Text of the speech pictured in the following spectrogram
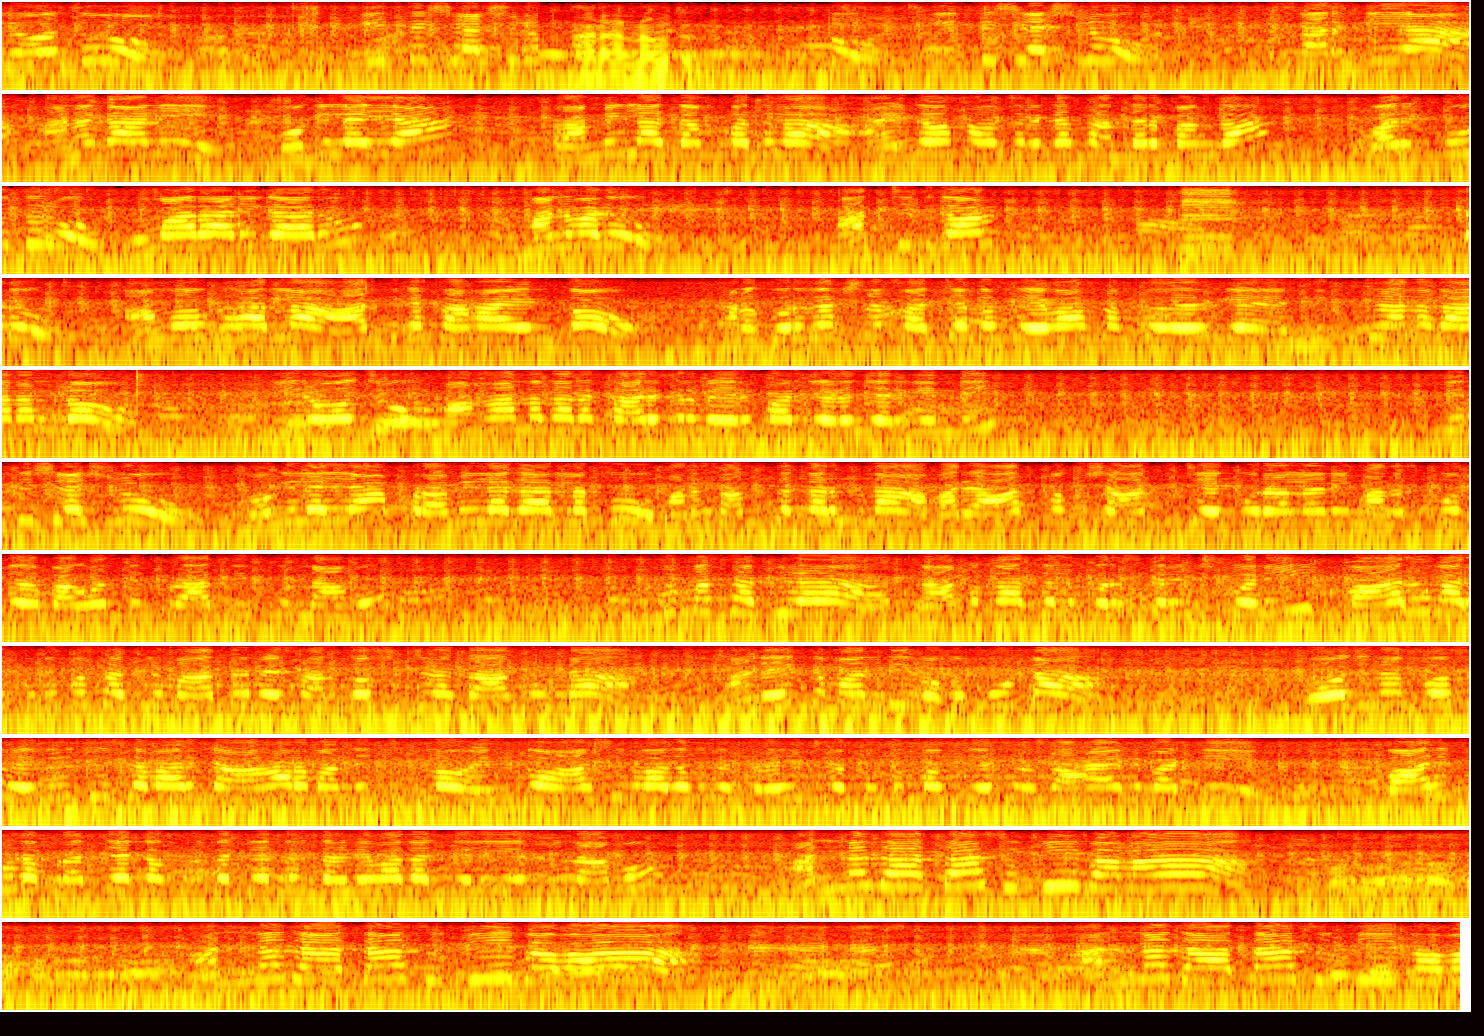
ఈరోజు కీర్తిశేషులు రన్ అవుతుంది. కీర్తిశేషులు స్వర్గీయ అనగాని మొగిలయ్య ప్రమీల దంపతుల ఐదవ సంవత్సరిక సందర్భంగా వారి కూతురు ఉమారాణి గారు మనవడు అర్చిత్ గౌడ్ అమోఘార్ల ఆర్థిక సహాయంతో మన గురుదక్షిణ స్వచ్ఛంద సేవా సంస్థ జరిగే నిత్యాన్నదానంలో ఈరోజు మహాన్నదాన కార్యక్రమం ఏర్పాటు చేయడం జరిగింది. కీర్తిశేషులు మొగిలయ్య ప్రమీల గారులకు మన సంస్థ తరఫున వారి ఆత్మకు శాంతి చేకూరాలని మనస్ఫూర్తిగా భగవంతుని ప్రార్థిస్తున్నాము. కుటుంబ సభ్యుల జ్ఞాపకార్థాలు పురస్కరించుకొని వారు వారి కుటుంబ సభ్యులు మాత్రమే సంతోషించడం కాకుండా అనేక మంది ఒక పూట భోజనం కోసం ఎదురు చూసే వారికి ఆహారం అందించడంలో ఎంతో ఆశీర్వాదములు గ్రహించిన కుటుంబం చేసిన సహాయాన్ని బట్టి వారికి కూడా ప్రత్యేక కృతజ్ఞతలు ధన్యవాదాలు తెలియజేస్తున్నాము. అన్నదాత సుఖీ బాబా అన్న సుఖీ భవ అన్నదాత సుఖీ భవ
